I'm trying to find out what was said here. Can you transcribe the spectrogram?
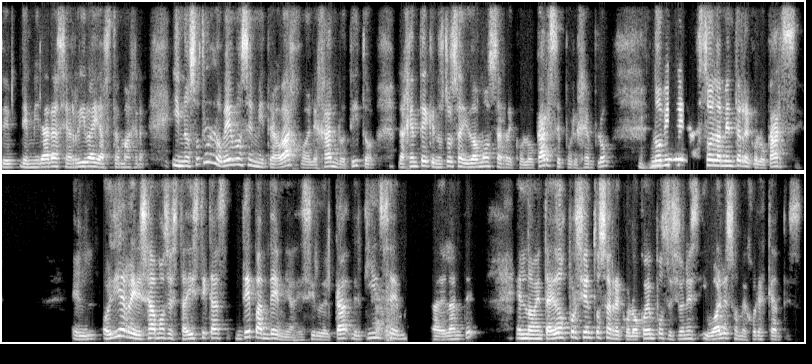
de, mirar hacia arriba y hasta más grande. Y nosotros lo vemos en mi trabajo, Alejandro, Tito, la gente que nosotros ayudamos a recolocarse, por ejemplo, no viene solamente a recolocarse. El, hoy día revisamos estadísticas de pandemia, es decir, del, del 15 de adelante, el 92% se recolocó en posiciones iguales o mejores que antes.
